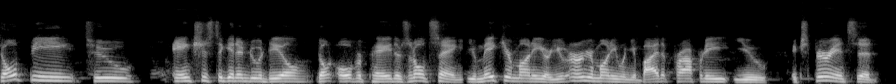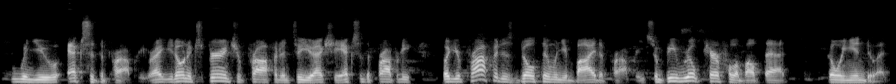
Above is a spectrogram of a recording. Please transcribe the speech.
don't be too anxious to get into a deal. Don't overpay. There's an old saying you make your money or you earn your money when you buy the property, you experience it when you exit the property, right? You don't experience your profit until you actually exit the property. but your profit is built in when you buy the property. So be real careful about that going into it.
